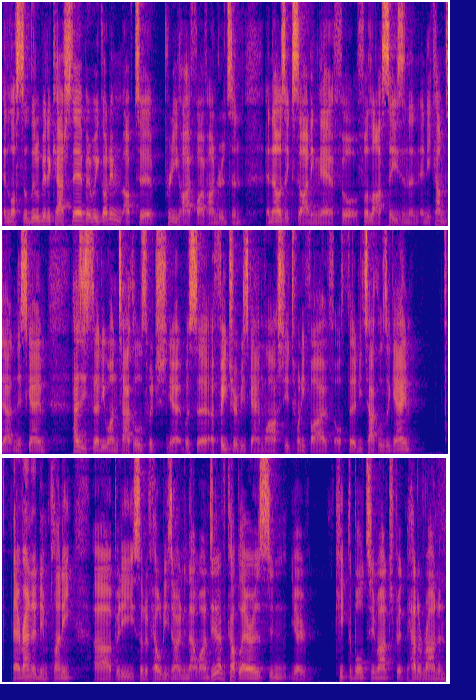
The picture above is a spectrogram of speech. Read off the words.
and lost a little bit of cash there, but we got him up to pretty high 500s, and, and that was exciting there for, for last season. And, and he comes out in this game, has his 31 tackles, which you know, was a, feature of his game last year 25 or 30 tackles a game. They ran it in plenty, uh, but he sort of held his own in that one. Did have a couple errors, didn't you know kick the ball too much, but had a run and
